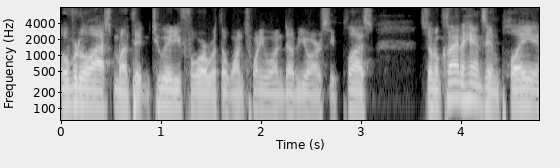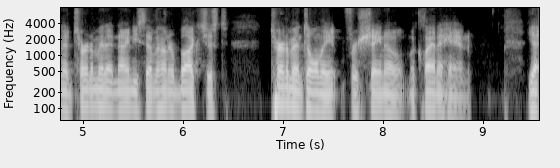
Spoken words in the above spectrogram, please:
over the last month, hitting 284 with a 121 WRC plus. So McClanahan's in play in a tournament at 9,700 bucks, just tournament only for Shano McClanahan. Yeah,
